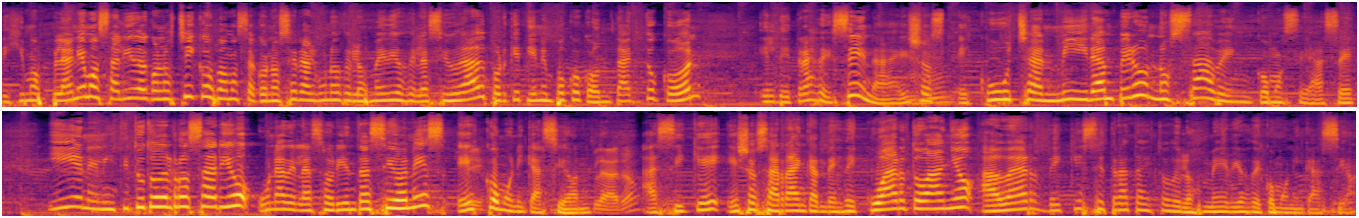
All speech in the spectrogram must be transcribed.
dijimos, planeamos salida con los chicos, vamos a conocer algunos de los medios de la ciudad porque tienen poco contacto con el detrás de escena. Ellos escuchan, miran, pero no saben cómo se hace. Y en el Instituto del Rosario, una de las orientaciones es Sí. comunicación. Claro. Así que ellos arrancan desde cuarto año a ver de qué se trata esto de los medios de comunicación.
